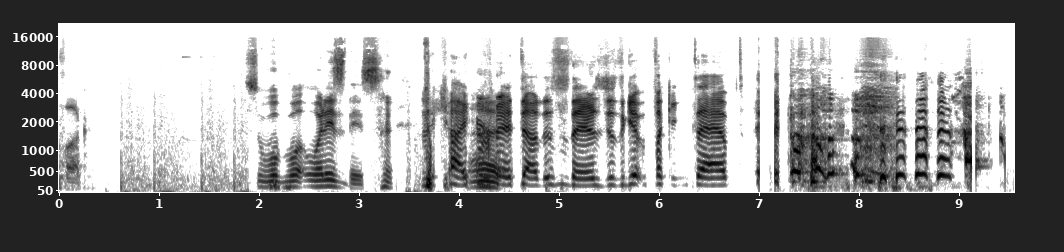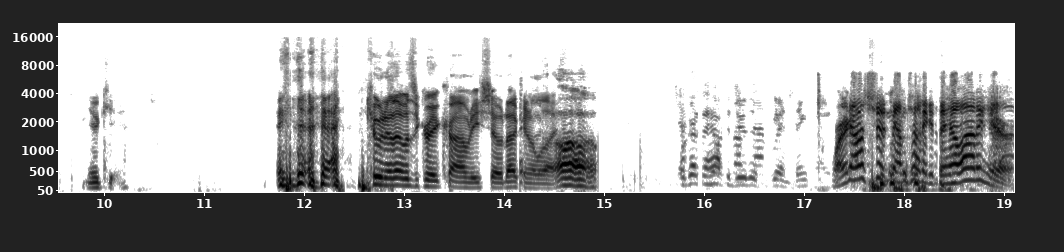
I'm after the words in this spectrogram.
fuck. So what, what, what is this? The guy who Uh, ran down the stairs just to get fucking tapped. You ki- Kuna, that was a great comedy show. Not gonna lie. Oh, We're gonna have to do this again. Why not shoot me? I'm trying to get the hell out of here.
